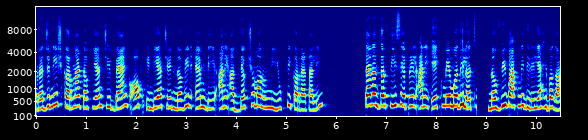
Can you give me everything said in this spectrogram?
रजनीश कर्नाटक यांची बँक ऑफ इंडियाचे नवीन एम डी आणि अध्यक्ष म्हणून नियुक्ती करण्यात आली. त्यानंतर तीस एप्रिल आणि एक मे मधीलच नववी बातमी दिलेली आहे बघा.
